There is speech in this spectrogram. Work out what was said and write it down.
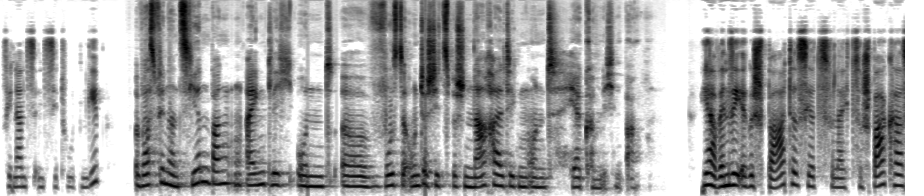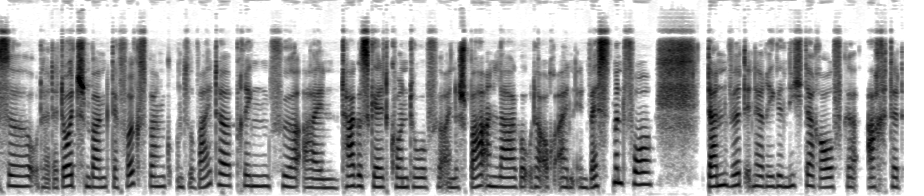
Finanzinstituten gibt. Was finanzieren Banken eigentlich und äh, wo ist der Unterschied zwischen nachhaltigen und herkömmlichen Banken? Ja, wenn Sie Ihr Gespartes jetzt vielleicht zur Sparkasse oder der Deutschen Bank, der Volksbank und so weiter bringen für ein Tagesgeldkonto, für eine Sparanlage oder auch einen Investmentfonds, dann wird in der Regel nicht darauf geachtet,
